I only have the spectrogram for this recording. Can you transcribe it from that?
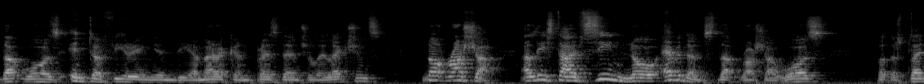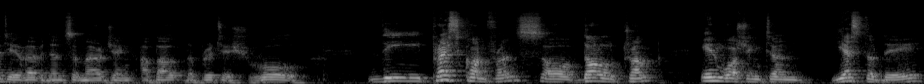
that was interfering in the American presidential elections, not Russia. At least I've seen no evidence that Russia was, but there's plenty of evidence emerging about the British role. The press conference of Donald Trump in Washington yesterday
